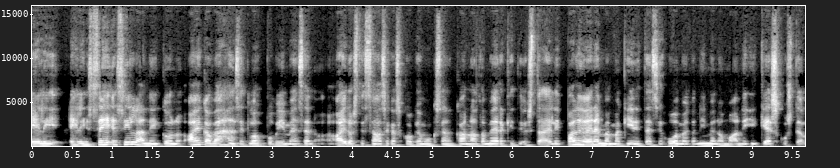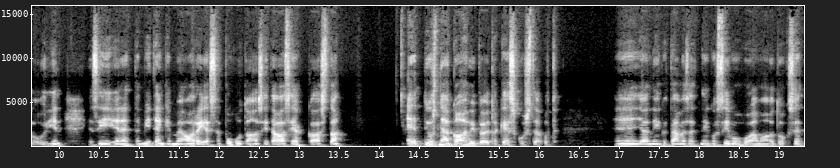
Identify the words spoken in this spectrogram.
eli, eli se, sillä niin kuin aika vähän sit loppuviimeisen aidosti sen asiakaskokemuksen kannalta merkitystä. Eli paljon enemmän mä kiinnittäisin huomiota nimenomaan niihin keskusteluihin ja siihen, että miten me arjessa puhutaan sitä asiakkaasta. Että just nämä kahvipöytäkeskustelut ja niin tämmöiset niin sivuhuomautukset.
